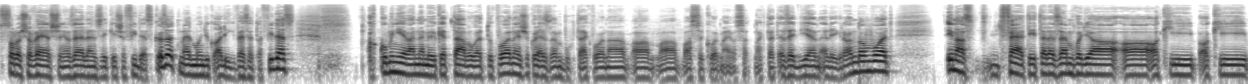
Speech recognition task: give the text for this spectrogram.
szoros a verseny az ellenzék és a Fidesz között, mert mondjuk alig vezet a Fidesz, akkor mi nyilván nem őket támogattuk volna, és akkor ezzel bukták volna a, a, azt, hogy kormányozhatnak. Tehát ez egy ilyen elég random volt én azt feltételezem, hogy a, a, aki, aki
